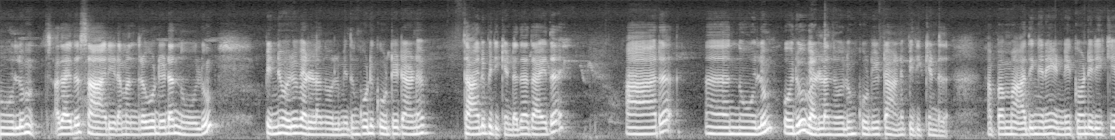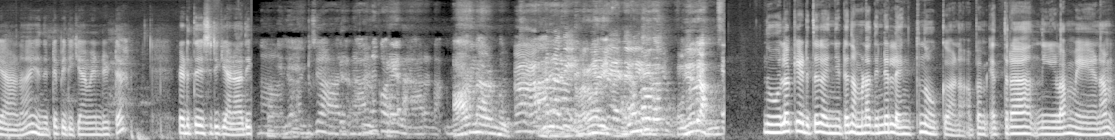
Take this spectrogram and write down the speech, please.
നൂലും അതായത് സാരിയുടെ മന്ത്രകൂടിയുടെ നൂലും പിന്നെ ഒരു വെള്ള നൂലും. ഇതും കൂടി കൂട്ടിയിട്ടാണ് താലി പിരിക്കേണ്ടത്. അതായത് ആറ് നൂലും ഒരു വെള്ള നൂലും കൂടിയിട്ടാണ് പിരിക്കേണ്ടത്. അപ്പം അതിങ്ങനെ എണ്ണിക്കൊണ്ടിരിക്കുകയാണ്. എന്നിട്ട് പിരിക്കാൻ വേണ്ടിയിട്ട് എടുത്തു വെച്ചിരിക്കുകയാണ്. അത് നൂലൊക്കെ എടുത്തു കഴിഞ്ഞിട്ട് നമ്മൾ അതിന്റെ ലെങ്ത്ത് നോക്കുകയാണ്. അപ്പം എത്ര നീളം വേണം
